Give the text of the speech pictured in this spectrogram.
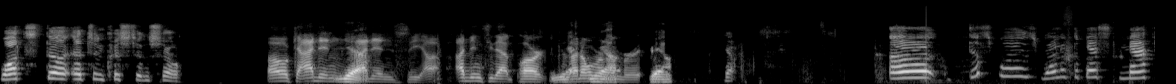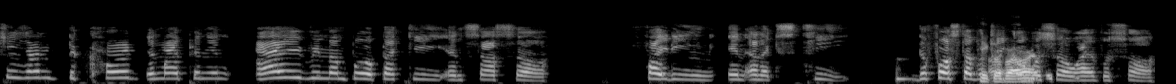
Watch the Edge and Christian show. Okay, I didn't. Yeah. I didn't see. I, I didn't see that part because Yeah, I don't yeah. remember it. Uh, this was one of the best matches on the card, in my opinion. I remember Becky and Sasha fighting in NXT, the first ever Takeover takeover show I ever saw.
